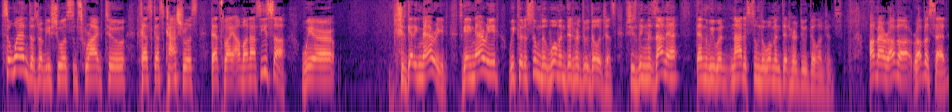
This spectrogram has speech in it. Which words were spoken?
So when does Rabbi Yeshua subscribe to cheskas kashrus? That's by Almanas Isa, where she's getting married. She's getting married. We could assume the woman did her due diligence. She's being mezana, then we would not assume the woman did her due diligence. Amar Rava, Rava said,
